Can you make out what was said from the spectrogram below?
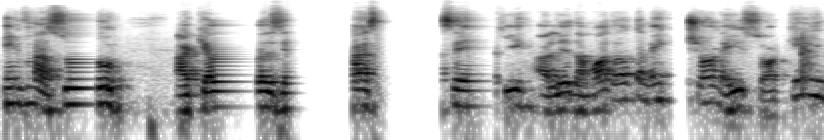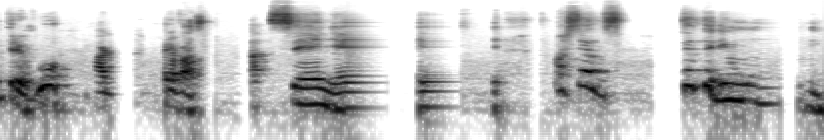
quem vazou aquelas aqui, a lei da moda, ela também questiona isso. Ó. Quem entregou a gravação da CNN? Marcelo, você teria um, um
